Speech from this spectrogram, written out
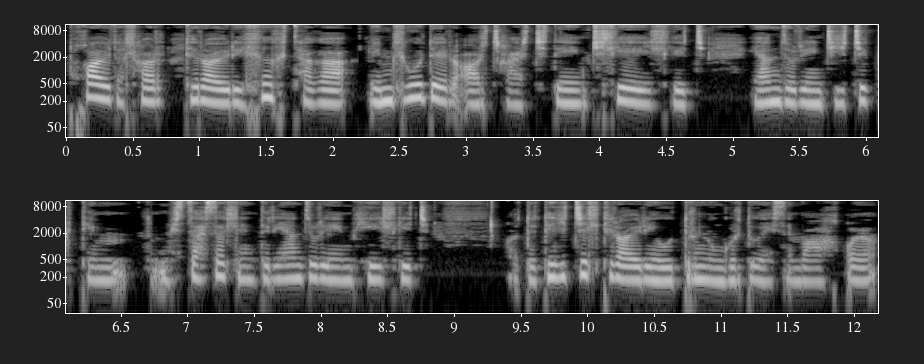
Тухайн үед болохоор тэр хоёр ихэнх цагаа эмнэлгүүдээр орж гарч тийм эмчилгээ хийлгэж янз бүрийн жижиг тийм мэс засал энэ төр янз бүрийн юм хийлгэж одоо тэгжил тэр хоёрын өдөр нь өнгөрдөг байсан байгаа байхгүй юу.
